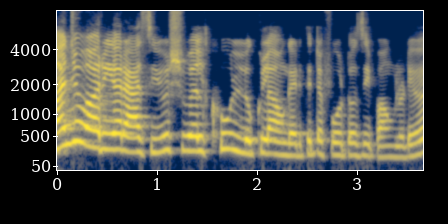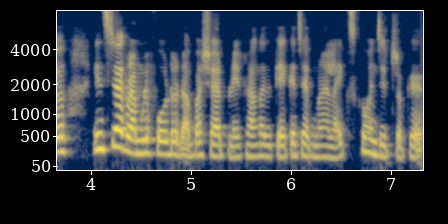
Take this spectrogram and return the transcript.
Manju Warrier as usual cool லுக்கில் அவங்க எடுத்துகிட்ட ஃபோட்டோஸ் இப்போ அவங்களுடைய இன்ஸ்டாகிராமில் ஃபோட்டோ டப்பா ஷேர் பண்ணியிருக்காங்க அது கேட்க செக் லைக்ஸ் குவிஞ்சிட்ருக்கு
